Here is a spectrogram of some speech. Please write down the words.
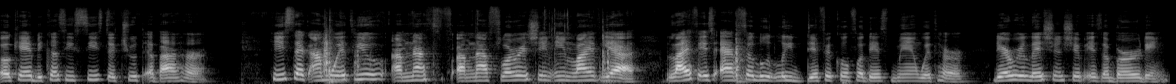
Okay? Because he sees the truth about her. He said, I'm with you. I'm not I'm not flourishing in life. Yeah. Life is absolutely difficult for this man with her. Their relationship is a burden.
